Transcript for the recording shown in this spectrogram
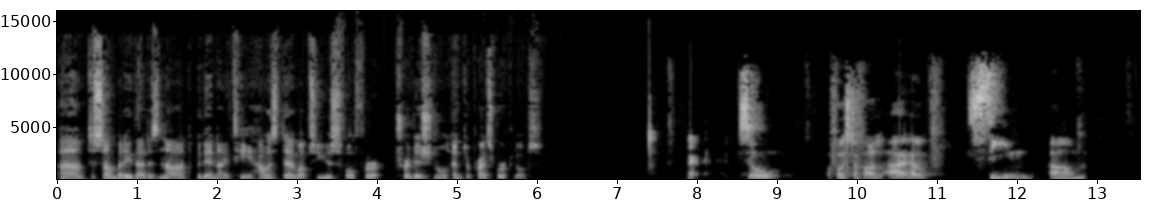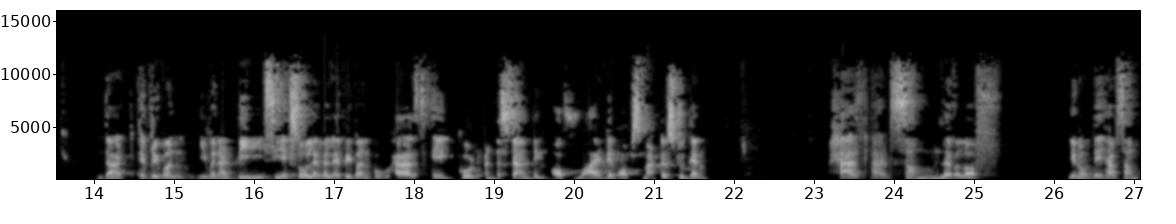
uh, to somebody that is not within IT? How is DevOps useful for traditional enterprise workloads? So, first of all, I have seen um, that everyone, even at the CXO level, everyone who has a good understanding of why DevOps matters to them has had some level of, you know, they have some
